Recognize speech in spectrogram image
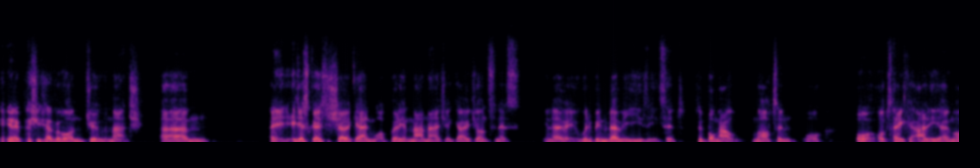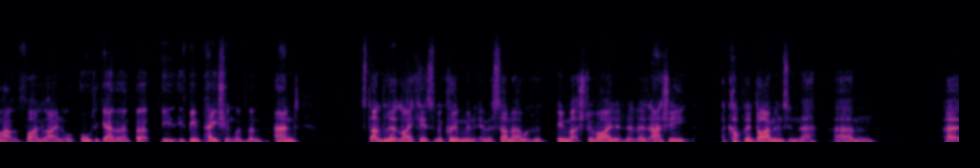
you know, push each other on during the match. Um, it, it just goes to show again what a brilliant man manager Gary Johnson is. You know, it would have been very easy to, to bomb out Martin or or, or take Ali Omar out of the final line altogether. But he, has been patient with them. And starting to look like his recruitment in the summer, which has been much derided, but there's actually a couple of diamonds in there. Um, uh,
